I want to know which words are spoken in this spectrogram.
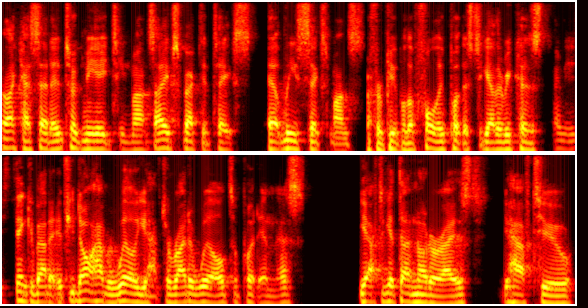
like I said, it took me 18 months. I expect it takes at least six months for people to fully put this together because, I mean, think about it. If you don't have a will, you have to write a will to put in this. You have to get that notarized. You have to,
